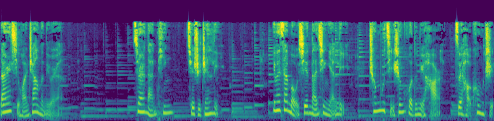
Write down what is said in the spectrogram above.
男人喜欢这样的女人。虽然难听，却是真理。因为在某些男性眼里，撑不起生活的女孩最好控制，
